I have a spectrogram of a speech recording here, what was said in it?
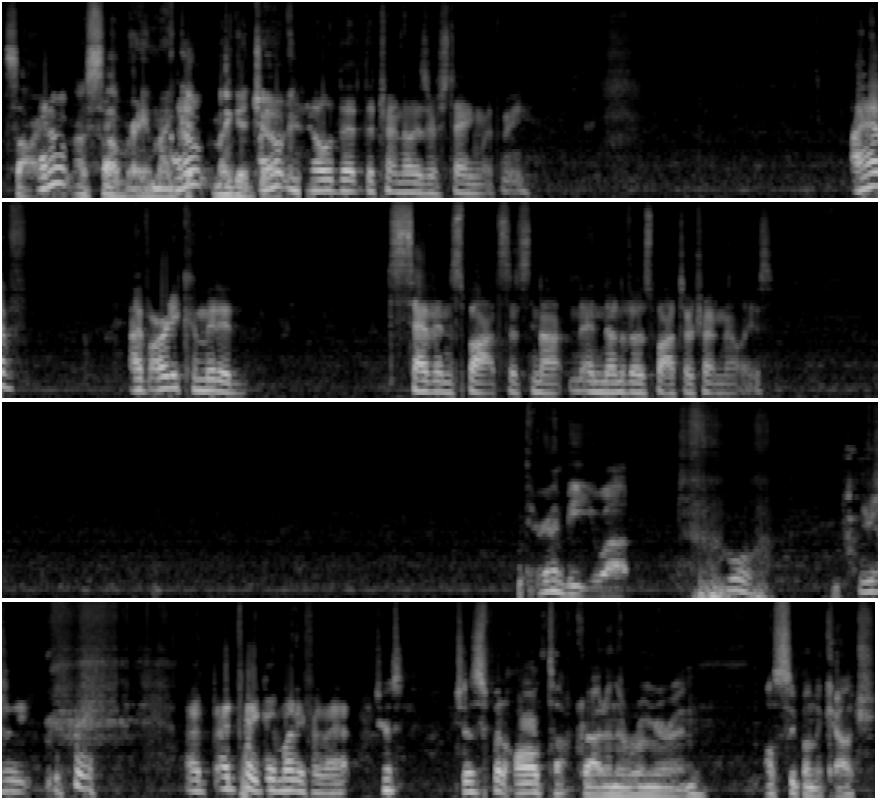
Sorry, I don't- I was celebrating my good, my good joke. I don't know that the Trentellis are staying with me. I have, I've already committed seven spots. That's not, and none of those spots are Trentellis. They're gonna beat you up. Ooh. Usually, I'd, I'd pay good money for that. Just just put all tough crowd in the room you're in. I'll sleep on the couch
